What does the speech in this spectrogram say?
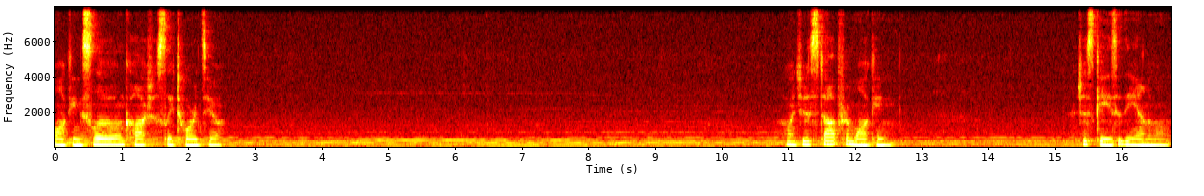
Walking slow and cautiously towards you. Want you to stop from walking and just gaze at the animal.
